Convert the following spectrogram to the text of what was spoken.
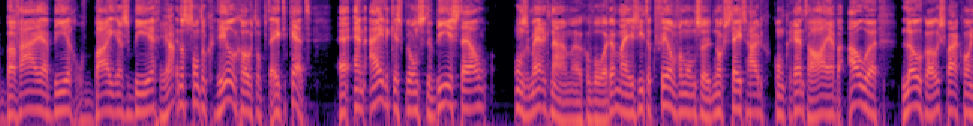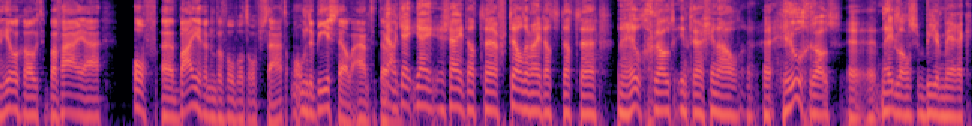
Bavaria bier of Bayers bier. Ja. En dat stond ook heel groot op het etiket. en eigenlijk is bij ons de bierstijl onze merknaam eh, geworden. Maar je ziet ook veel van onze nog steeds huidige concurrenten hebben oude logo's waar gewoon heel groot Bavaria of uh, Bayern bijvoorbeeld op staat om de bierstijl aan te tonen. Ja, want jij, jij zei dat, uh, vertelde mij dat, dat uh, een heel groot internationaal, heel groot Nederlands biermerk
